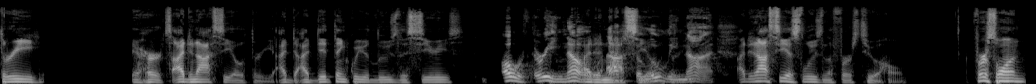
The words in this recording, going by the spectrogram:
03, it hurts. I did not see 03. I, I did think we would lose this series. Oh, three? No, I did not. Absolutely not. I did not see us losing the first two at home. First one,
